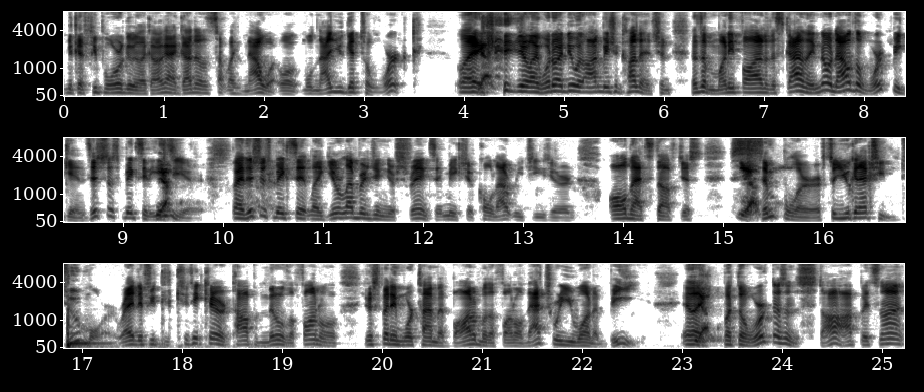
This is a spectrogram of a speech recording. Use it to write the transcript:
because people were going to be like, okay, I got to stop like now what? Well, well, now you get to work. Like yeah. you're like, what do I do with automation content? Should, doesn't money fall out of the sky? Like, no, now the work begins. This just makes it easier. Yeah. Like this just makes it like you're leveraging your strengths. It makes your cold outreach easier and all that stuff just yeah. simpler. So you can actually do more, right? If you can take care of top and middle of the funnel, you're spending more time at bottom of the funnel. That's where you want to be. And like, but the work doesn't stop. It's not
